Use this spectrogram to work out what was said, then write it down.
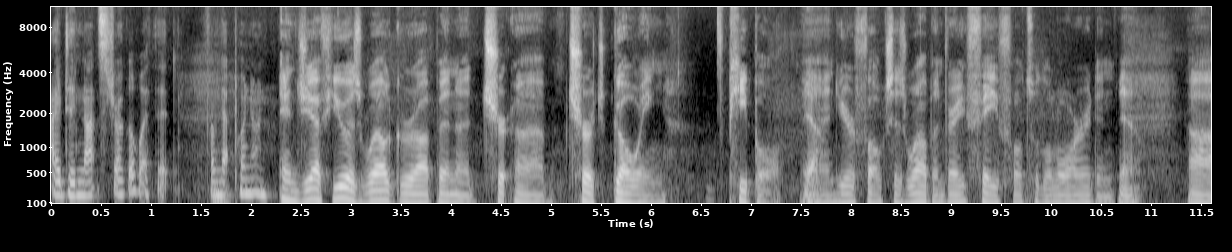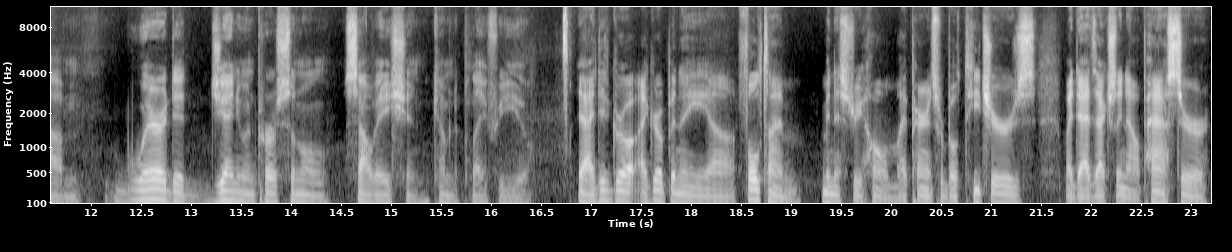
I did not struggle with it from that point on. And Jeff, you as well grew up in a chur- uh, church going people, Yeah. and your folks as well been very faithful to the Lord. And Yeah. um, where did genuine personal salvation come to play for you? Yeah, I did grow. I grew up in a uh, full time ministry home. My parents were both teachers. My dad's actually now a pastor,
